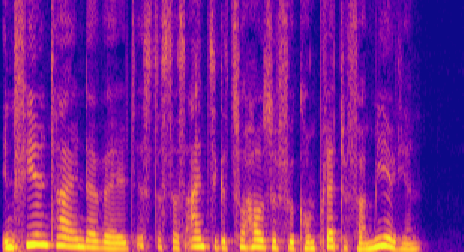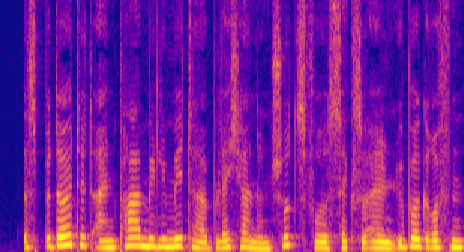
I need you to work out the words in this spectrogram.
In vielen Teilen der Welt ist es das einzige Zuhause für komplette Familien. Es bedeutet ein paar Millimeter blechernen Schutz vor sexuellen Übergriffen,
